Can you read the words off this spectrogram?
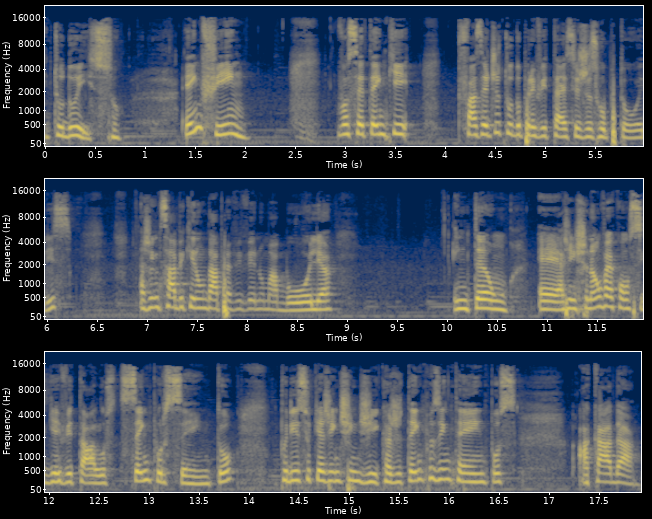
e tudo isso. Enfim você tem que fazer de tudo para evitar esses disruptores. A gente sabe que não dá para viver numa bolha. Então, é, a gente não vai conseguir evitá-los 100%. Por isso que a gente indica de tempos em tempos, a cada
